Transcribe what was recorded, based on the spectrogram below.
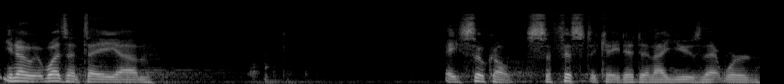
You know, it wasn't a. Um, a so called sophisticated, and I use that word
